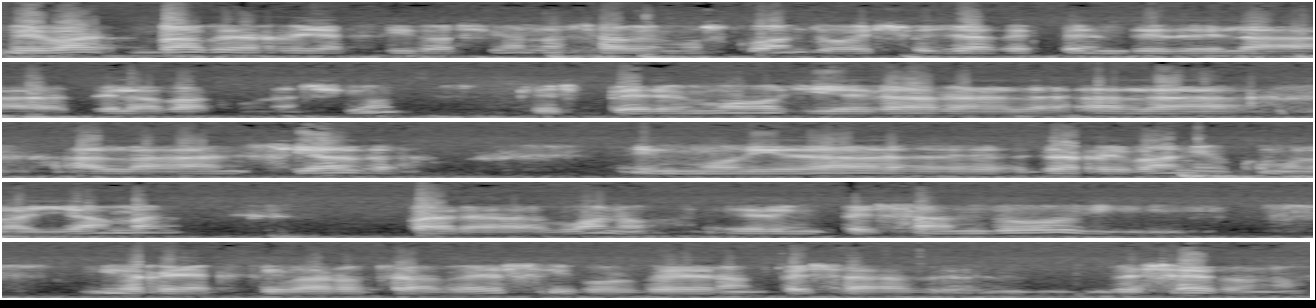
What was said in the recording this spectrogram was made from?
eh, va, va, a haber reactivación, no sabemos cuándo, eso ya depende de la, de la vacunación, que esperemos llegar a la, a la, a la ansiada inmunidad de rebaño, como la llaman, para bueno ir empezando y, y, reactivar otra vez y volver a empezar de, de, cero, ¿no?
